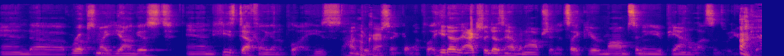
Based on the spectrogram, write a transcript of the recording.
and uh, Rook's my youngest, and he's definitely going to play. He's hundred percent going to play. He doesn't actually doesn't have an option. It's like your mom sending you piano lessons when you're kid.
